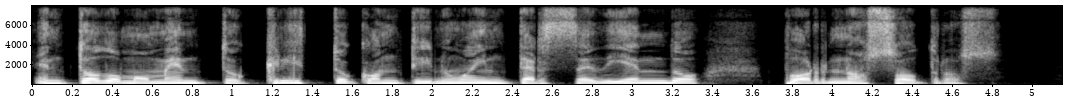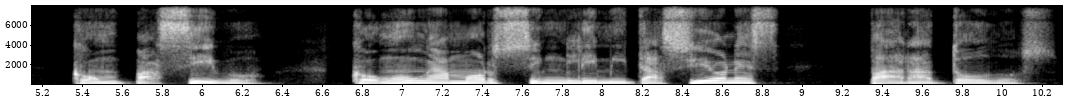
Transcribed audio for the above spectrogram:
En todo momento, Cristo continúa intercediendo por nosotros, compasivo, con un amor sin limitaciones para todos.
